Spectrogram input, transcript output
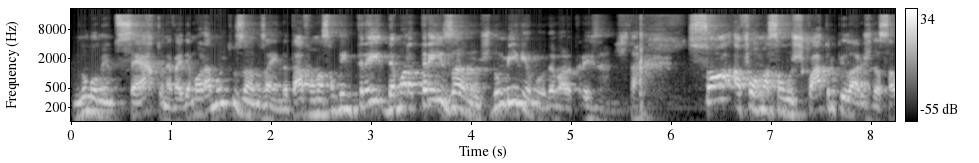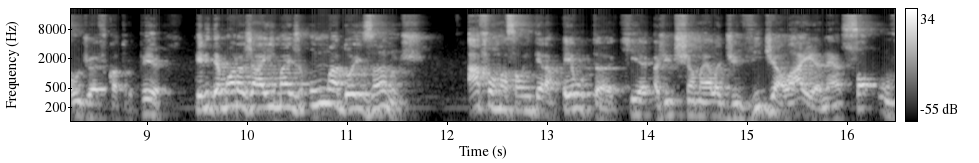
no momento certo, né? Vai demorar muitos anos ainda, tá? A formação tem três, demora três anos, no mínimo demora três anos, tá? Só a formação dos quatro pilares da saúde, o F4P, ele demora já aí mais um a dois anos a formação em terapeuta, que a gente chama ela de Vidyalaya, né? Só o,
